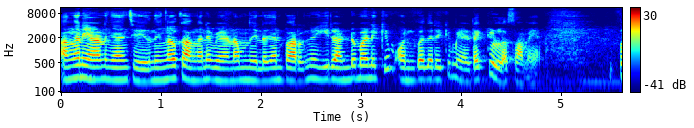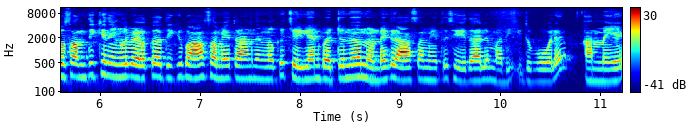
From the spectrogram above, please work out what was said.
അങ്ങനെയാണ് ഞാൻ ചെയ്തത്. നിങ്ങൾക്ക് അങ്ങനെ വേണമെന്നില്ല. ഞാൻ പറഞ്ഞു ഈ രണ്ട് മണിക്കും ഒൻപതരയ്ക്കും ഇടയ്ക്കുള്ള സമയം. ഇപ്പോൾ സന്ധ്യയ്ക്ക് നിങ്ങൾ വിളക്ക് കത്തിക്കുമ്പോൾ ആ സമയത്താണ് നിങ്ങൾക്ക് ചെയ്യാൻ പറ്റുന്നതെന്നുണ്ടെങ്കിൽ ആ സമയത്ത് ചെയ്താലും മതി. ഇതുപോലെ അമ്മയെ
